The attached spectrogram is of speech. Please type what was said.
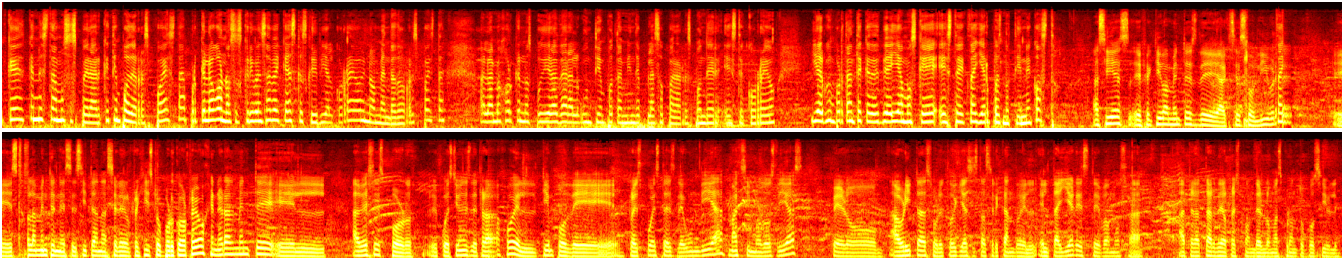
qué, necesitamos esperar? ¿Qué tiempo de respuesta? Porque luego nos escriben, ¿sabe qué es que escribí el correo y no me han dado respuesta? A lo mejor que nos pudiera dar algún tiempo también de plazo para responder este correo. Y algo importante que veíamos que este taller pues no tiene costo. Así es, efectivamente es de acceso libre. Eh, solamente necesitan hacer el registro por correo. Generalmente, el, a veces por eh, cuestiones de trabajo, el tiempo de respuesta es de un día, máximo dos días. Pero ahorita, sobre todo, ya se está acercando el, el taller. Este, vamos a, a tratar de responder lo más pronto posible.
